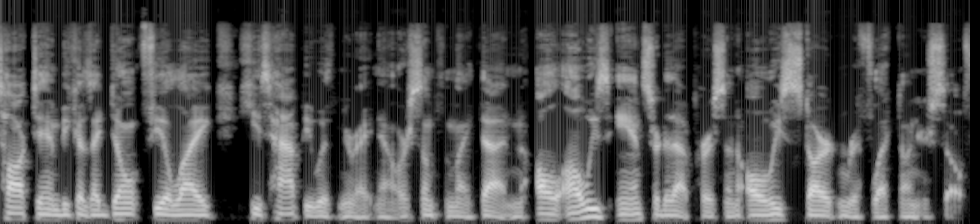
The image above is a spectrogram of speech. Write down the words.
talk to him because I don't feel like he's happy with me right now or something like that. And I'll always answer to that person, always start and reflect on yourself.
